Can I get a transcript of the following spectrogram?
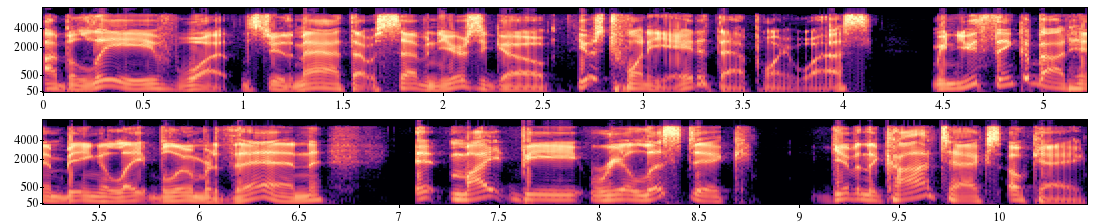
I believe, what, let's do the math, that was seven years ago. He was 28 at that point, Wes. I mean, you think about him being a late bloomer then, it might be realistic given the context. Okay,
